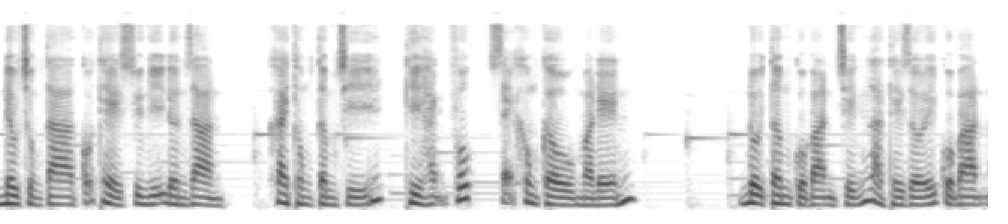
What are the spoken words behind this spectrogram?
Nếu chúng ta có thể suy nghĩ đơn giản, khai thông tâm trí, thì hạnh phúc sẽ không cầu mà đến. Nội tâm của bạn chính là thế giới của bạn.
